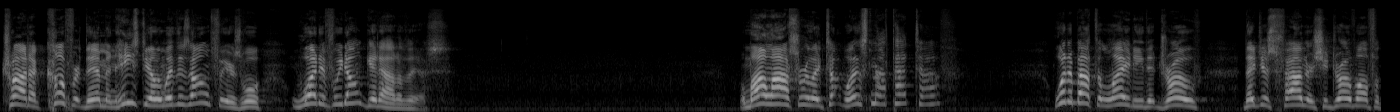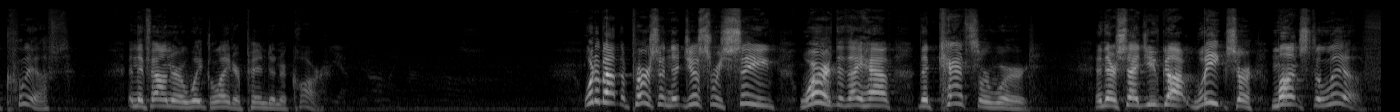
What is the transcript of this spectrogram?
try to comfort them and he's dealing with his own fears. Well, what if we don't get out of this? Well, my life's really tough. Well, it's not that tough. What about the lady that drove, they just found her, she drove off a cliff, and they found her a week later pinned in her car? What about the person that just received word that they have the cancer word? And they're said you've got weeks or months to live.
